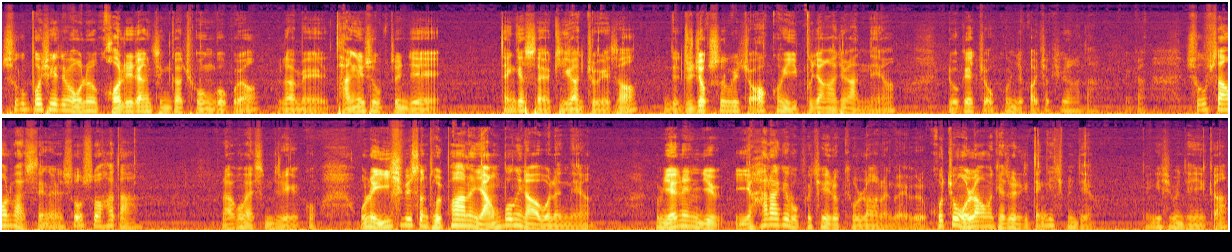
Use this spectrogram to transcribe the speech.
수급 보시게 되면 오늘 거래량 증가 좋은 거고요. 그 다음에 당일 수급도 이제 땡겼어요. 기간 쪽에서. 근데 누적 수급이 조금 이쁘장하지 않네요. 요게 조금 이제 껄쩍지근하다. 그러니까 수급상으로 봤을 때는 쏘쏘하다. 라고 말씀드리겠고 오늘 21선 돌파하는 양봉이 나와 버렸네요. 그럼 얘는 이제 이 하락의 목표치가 이렇게 올라가는 거예요. 그리고 고점 올라가면 계속 이렇게 당기시면 돼요. 당기시면 되니까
